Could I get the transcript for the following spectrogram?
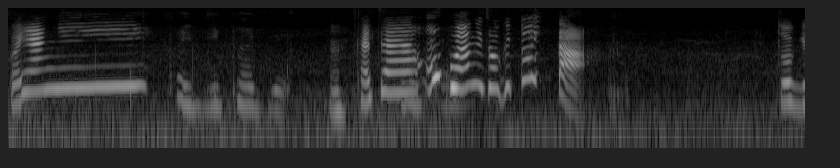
고양이. 터지, 터지. 응, 가자. 어, 고양이 저기 또 있다. 저기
